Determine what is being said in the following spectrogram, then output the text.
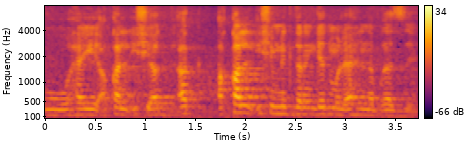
وهي أقل شيء أقل شيء بنقدر نقدمه لأهلنا بغزة.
